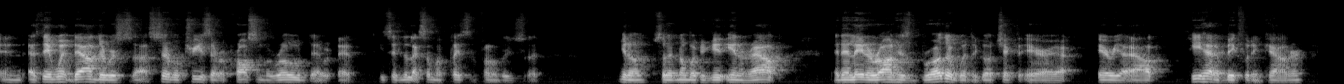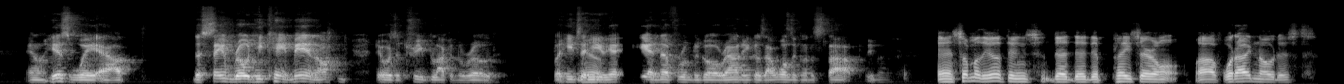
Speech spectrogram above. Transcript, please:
and as they went down, there was uh, several trees that were crossing the road that, that he said looked like someone placed in front of these you know, so that nobody could get in or out. And then later on, his brother went to go check the area area out. He had a Bigfoot encounter, and on his way out, the same road he came in on, there was a tree blocking the road. But he said yeah. he, had, he, had, enough room to go around. He goes, I wasn't going to stop. You know. And some of the other things that that, that place there on uh, what I noticed,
